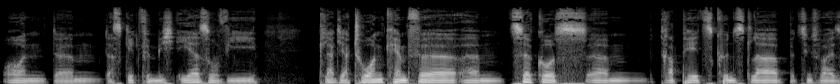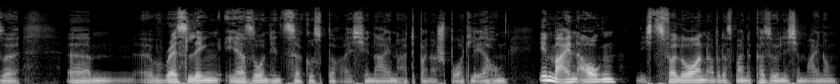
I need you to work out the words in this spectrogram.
Und ähm, das geht für mich eher so wie Gladiatorenkämpfe, ähm, Zirkus, ähm, Trapezkünstler beziehungsweise ähm, Wrestling eher so in den Zirkusbereich hinein, hat bei einer Sportlehrung in meinen Augen nichts verloren, aber das ist meine persönliche Meinung.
